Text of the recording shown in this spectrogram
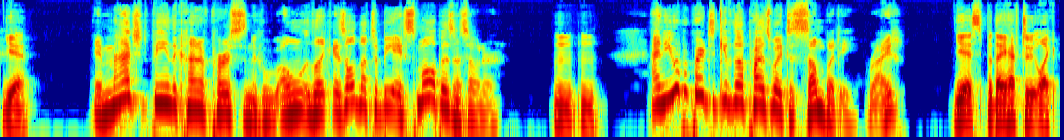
Yeah. Imagine being the kind of person who own, like is old enough to be a small business owner, Mm-mm. And you were prepared to give that prize away to somebody, right? Yes, but they have to like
